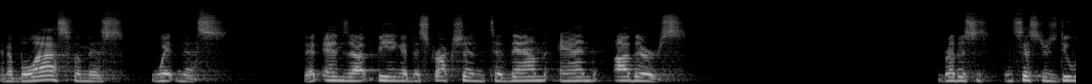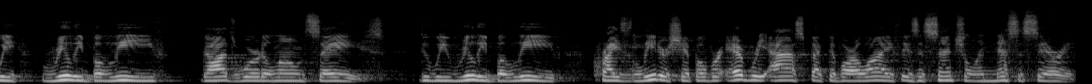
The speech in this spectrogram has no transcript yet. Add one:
and a blasphemous witness that ends up being a destruction to them and others. Brothers and sisters, do we really believe God's word alone saves? Do we really believe Christ's leadership over every aspect of our life is essential and necessary.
